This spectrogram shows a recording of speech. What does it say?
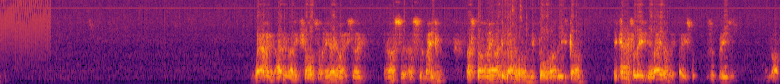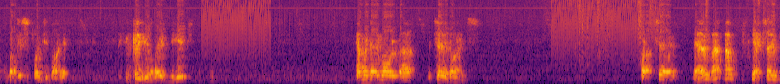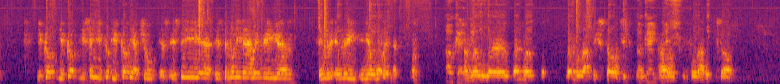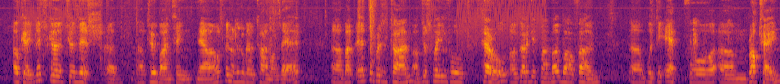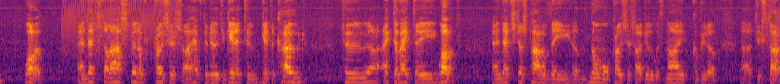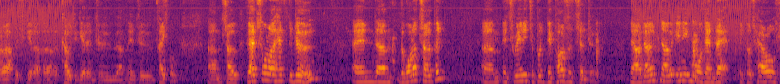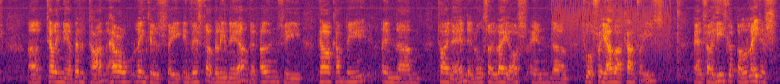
We haven't, I haven't got any trolls on here anyway, so that's, that's amazing. That's not me. I did have one on before, but he's gone. They tend to leave me alone on my Facebook for some reason. I'm not, I'm not disappointed by it. They completely all over me. Can we know more about the turbines? What, uh, you yeah, so you've got, you've got, you say you've got, you've got the actual, is, is the, uh, is the money now in the, um, in the, in the, in your wallet now? Okay. And will, uh, when will, when will that be started? Okay, How long let's- before that will start? Okay, let's go to this um, uh, turbine thing now. I'll spend a little bit of time on that. Uh, but at the present time, I'm just waiting for Harold. I've got to get my mobile phone uh, with the app for um, blockchain wallet. And that's the last bit of process I have to do to get it to get the code to uh, activate the wallet and that's just part of the um, normal process I do with my computer uh, to start it up is to get a, a- code to get into uh, into Facebook. Um, so that's all I have to do, and um, the wallet's open. Um, it's ready to put deposits into. Now I don't know any more than that because Harold's uh, telling me a bit of time. Harold Link is the investor, a billionaire that owns the power company in um, Thailand and also Laos and um, two or three other countries. And so he's got the latest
